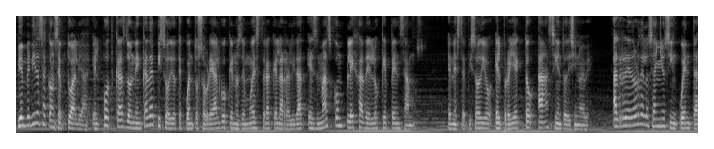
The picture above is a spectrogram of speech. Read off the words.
Bienvenidos a Conceptualia, el podcast donde en cada episodio te cuento sobre algo que nos demuestra que la realidad es más compleja de lo que pensamos. En este episodio, el proyecto A119. Alrededor de los años 50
